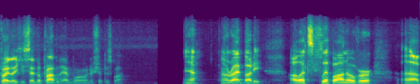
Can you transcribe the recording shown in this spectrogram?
but like you said, they'll probably have more ownership as well. Yeah. All right, buddy. Uh, let's flip on over. Uh,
